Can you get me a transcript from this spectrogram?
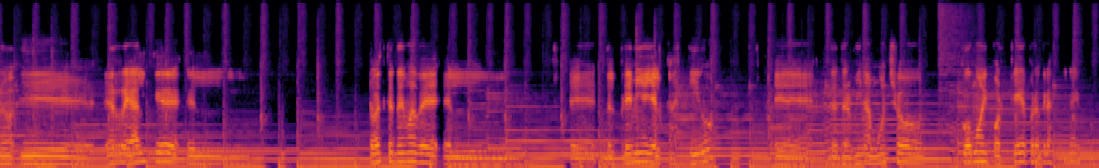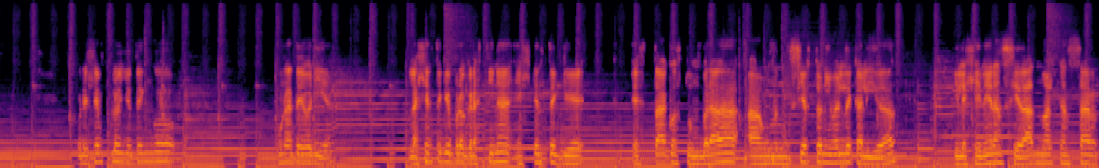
No, y es real que el todo este tema de el, eh, del premio y el castigo eh, determina mucho cómo y por qué procrastináis. Por ejemplo, yo tengo una teoría. La gente que procrastina es gente que está acostumbrada a un cierto nivel de calidad y le genera ansiedad no alcanzar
